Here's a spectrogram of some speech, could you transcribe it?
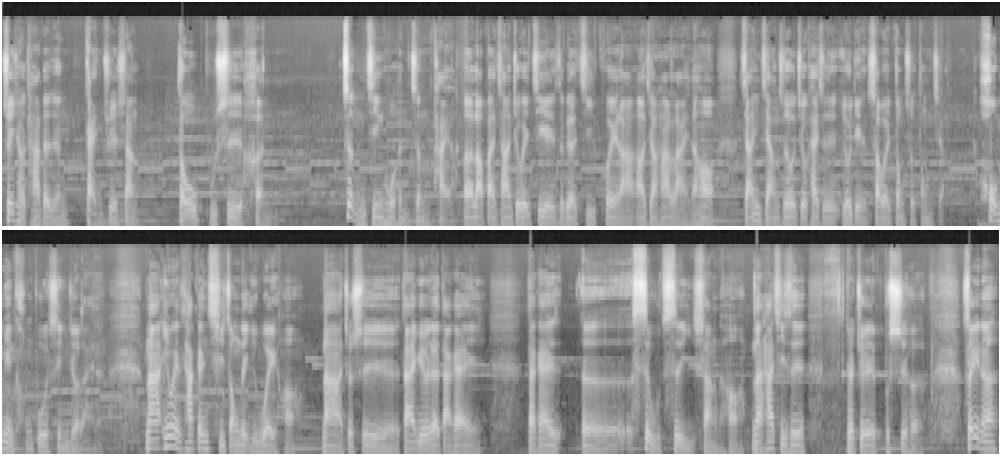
追求他的人感觉上都不是很正经或很正派啊。呃，老板常常就会借这个机会啦，然后叫他来，然后讲一讲之后就开始有点稍微动手动脚，后面恐怖的事情就来了。那因为他跟其中的一位哈，那就是大概约了大概大概呃四五次以上的哈，那他其实就觉得不适合，所以呢，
